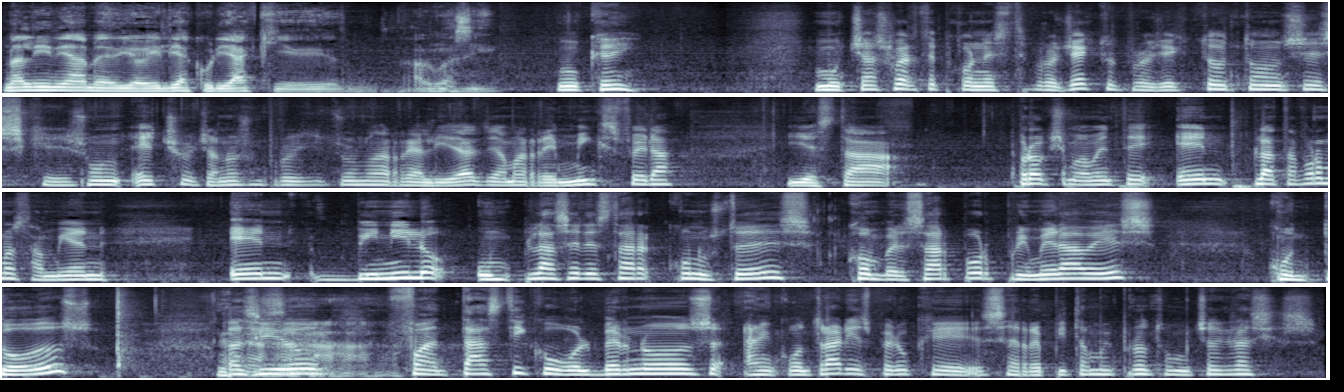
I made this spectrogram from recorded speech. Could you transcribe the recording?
una línea medio Ilia Kuriaki, algo así. Ok. Mucha suerte con este proyecto. El proyecto entonces, que es un hecho, ya no es un proyecto, es una realidad, se llama Remixfera y está próximamente en plataformas también en vinilo. Un placer estar con ustedes, conversar por primera vez con todos. Ha sido fantástico volvernos a encontrar y espero que se repita muy pronto. Muchas gracias.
